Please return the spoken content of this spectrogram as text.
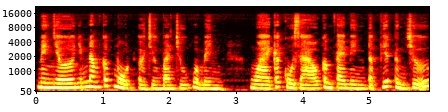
Mình nhớ những năm cấp 1 ở trường bán chú của mình, ngoài các cô giáo cầm tay mình tập viết từng chữ,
